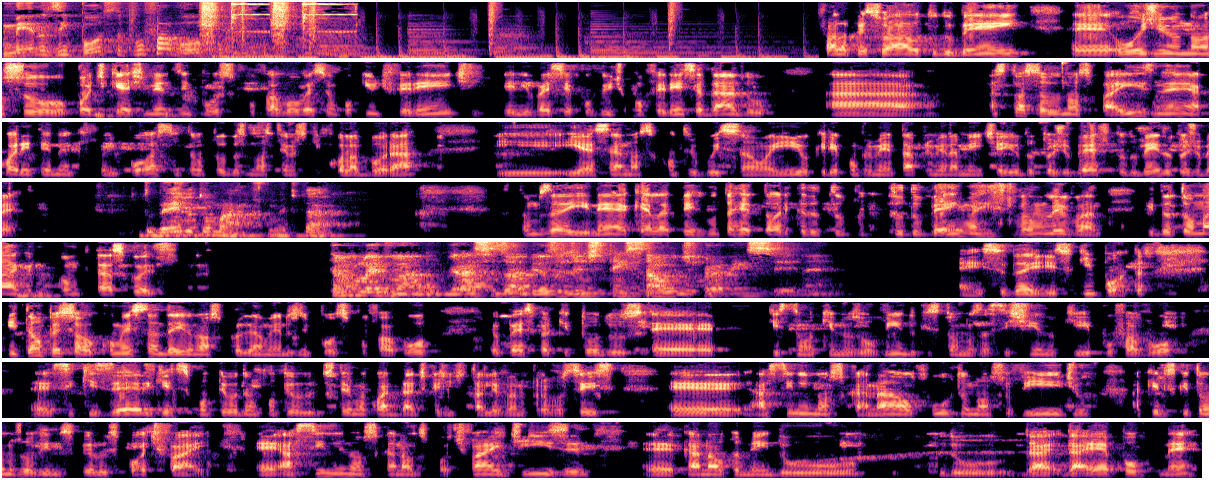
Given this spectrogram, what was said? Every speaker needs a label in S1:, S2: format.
S1: Menos imposto, por favor.
S2: Fala pessoal, tudo bem? É, hoje o nosso podcast Menos Imposto, por favor, vai ser um pouquinho diferente. Ele vai ser por videoconferência, dado a, a situação do nosso país, né? A quarentena que foi imposta, então todos nós temos que colaborar e, e, essa é a nossa contribuição aí. Eu queria cumprimentar primeiramente aí o doutor Gilberto. Tudo bem, doutor Gilberto?
S3: Tudo bem, doutor Marcos. Como é que está?
S2: Estamos aí, né? Aquela pergunta retórica do tudo, tudo bem, mas vamos levando. E doutor Magno, como que tá as coisas?
S4: Estamos levando. Graças a Deus a gente tem saúde para vencer, né?
S2: É isso daí, isso que importa. Então, pessoal, começando aí o nosso programa Menos Imposto, por favor, eu peço para que todos é, que estão aqui nos ouvindo, que estão nos assistindo, que, por favor, é, se quiserem que esse conteúdo é um conteúdo de extrema qualidade que a gente está levando para vocês, é, assinem nosso canal, curtam o nosso vídeo. Aqueles que estão nos ouvindo pelo Spotify, é, assinem nosso canal do Spotify, Deezer, é, canal também do, do da, da, Apple, né,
